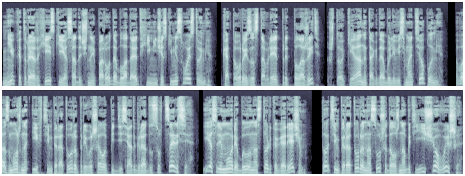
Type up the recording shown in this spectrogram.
Некоторые архейские осадочные породы обладают химическими свойствами, которые заставляют предположить, что океаны тогда были весьма теплыми. Возможно, их температура превышала 50 градусов Цельсия. Если море было настолько горячим, то температура на суше должна быть еще выше.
